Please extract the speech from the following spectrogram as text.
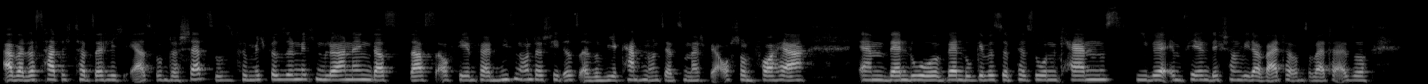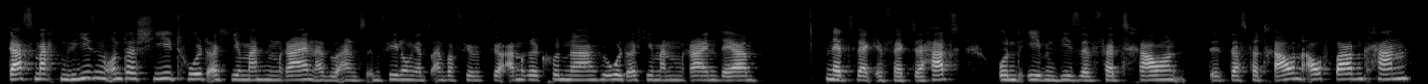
aber das hatte ich tatsächlich erst unterschätzt. Das ist für mich persönlich ein Learning, dass das auf jeden Fall ein Riesenunterschied ist. Also wir kannten uns ja zum Beispiel auch schon vorher. Ähm, wenn du, wenn du gewisse Personen kennst, die wir empfehlen dich schon wieder weiter und so weiter. Also das macht einen Riesenunterschied. Holt euch jemanden rein, also als Empfehlung jetzt einfach für, für andere Gründer, holt euch jemanden rein, der Netzwerkeffekte hat und eben diese Vertrauen, das Vertrauen aufbauen kann.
